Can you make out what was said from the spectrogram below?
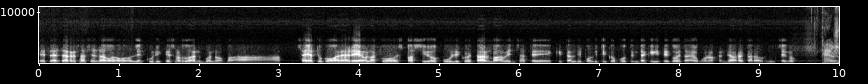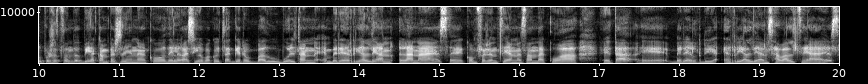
eta ez da errezaz ez dago lekurik, ez, orduan, bueno, ba, saiatuko gara ere, olako espazio publikoetan, ba, bentsate kitaldi politiko potentak egiteko, eta, bueno, jende horretara urbiltzeko. Claro, suposatzen dut, bi kanpesinako delegazio bakoitzak, gero badu bueltan bere herrialdean lana, ez, konferentzian esan dakoa, eta e, bere herrialdean zabaltzea, ez?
